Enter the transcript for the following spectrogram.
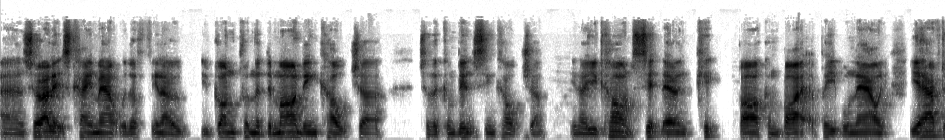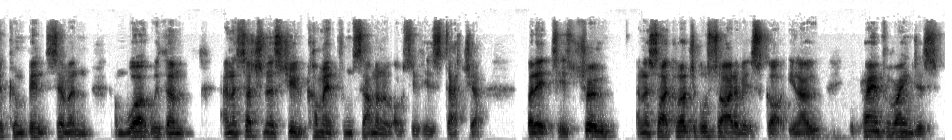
Uh, and so Alex came out with a. You know, you've gone from the demanding culture to the convincing culture. You know, you can't sit there and kick bark and bite at people now. You have to convince them and, and work with them. And it's such an astute comment from someone, obviously, of his stature. But it, it's true. And the psychological side of it, Scott, you know, you're playing for Rangers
